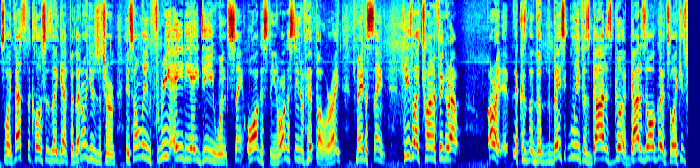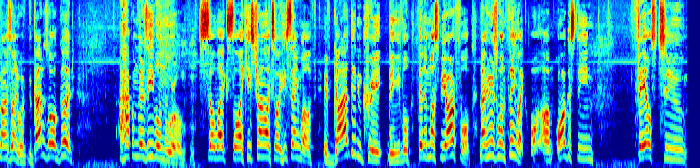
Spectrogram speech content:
So like that's the closest they get but they don't use the term. It's only in 380 AD when Saint Augustine Augustine of Hippo right? Made a saint. He's like trying to figure out all right because the, the, the basic belief is God is good. God is all good. So like he's trying to say well, if God is all good how come there's evil in the world? so like so like he's trying to like so he's saying, well, if, if God didn't create the evil, then it must be our fault. Now here's one thing: like um, Augustine fails to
